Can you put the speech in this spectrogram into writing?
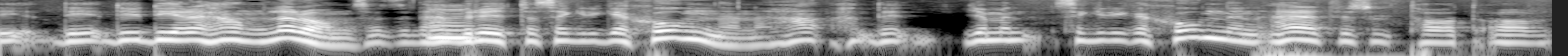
det, det, det är det det handlar om, så det här mm. bryta segregationen. Ha, det, ja, men segregationen är ett resultat av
